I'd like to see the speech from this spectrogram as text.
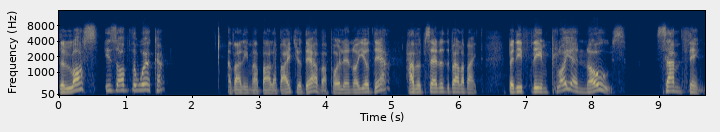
the loss is of the worker. But if the employer knows something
